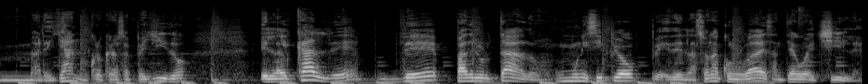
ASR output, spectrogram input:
Marellano, creo que era su apellido el alcalde de Padre Hurtado, un municipio de la zona conurbada de Santiago de Chile.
